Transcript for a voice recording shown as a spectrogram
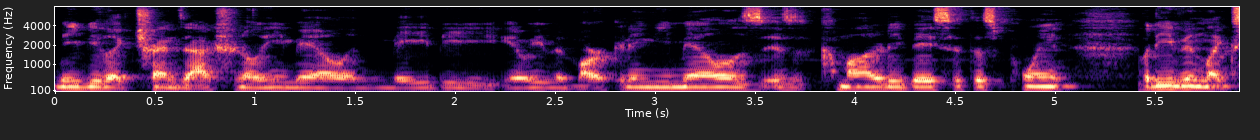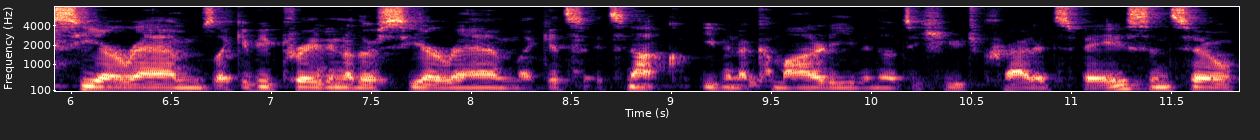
maybe like transactional email, and maybe you know even marketing email is, is commodity based at this point. But even like CRMs, like if you create another CRM, like it's it's not even a commodity, even though it's a huge crowded space. And so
